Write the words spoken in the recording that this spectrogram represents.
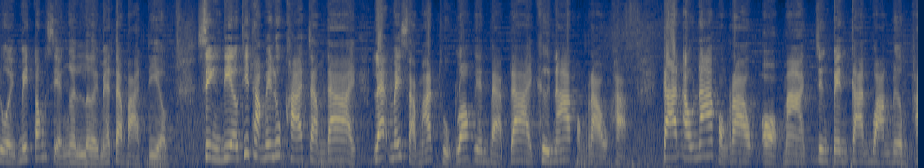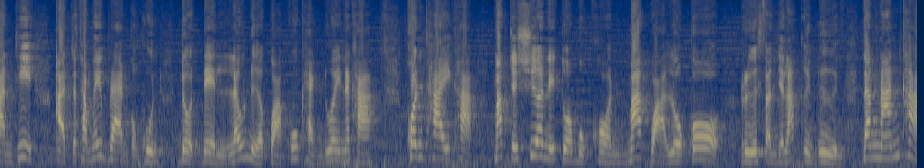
โดยไม่ต้องเสียเงินเลยแม้แต่บาทเดียว สิ่งเดียวที่ทำให้ลูกค้าจำได้ และไม่สามารถถูกลอกเลียนแบบได้คือหน้าของเราค่ะการเอาหน้าของเราออกมาจึงเป็นการวางเดิมพันที่อาจจะทำให้แบรนด์ของคุณโดดเด่นแล้วเหนือกว่าคู่แข่งด้วยนะคะ คนไทยค่ะ มักจะเชื่อในตัวบุคคลมากกว่าโลโก้ หรือสัญลักษณ์อื่นๆ ดังนั้นค่ะ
